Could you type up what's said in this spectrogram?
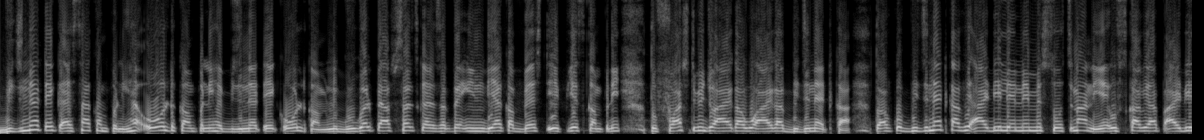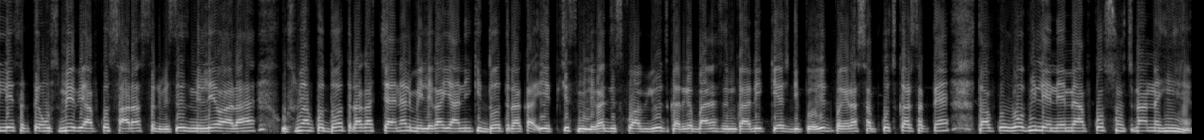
बिजनेट एक ऐसा कंपनी है ओल्ड कंपनी है बिजनेट एक ओल्ड कंपनी गूगल पे आप सर्च कर सकते हैं इंडिया का बेस्ट एपीएस कंपनी तो फ़र्स्ट में जो आएगा, वो आएगा बिजनेट का। तो आपको बिजनेट का भी आईडी लेने में सोचना नहीं है, उसका भी आप आईडी ले सकते हैं, उसमें भी आपको सारा सर्विसेज़ मिलने वाला है। उसमें आपको दो तरह का चैनल मिलेगा। मिलेगा, यानी कि दो तरह का एपीएस मिलेगा, जिसको आप यूज़ करके बैलेंस जानकारी कैश डिपॉजिट वगैरह सब कुछ कर सकते हैं। तो आपको वो भी लेने में आपको सोचना नहीं है।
